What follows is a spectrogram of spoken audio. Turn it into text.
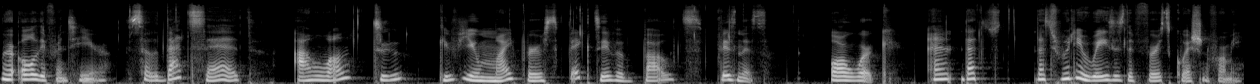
We're all different here. So, that said, I want to give you my perspective about business or work. And that's, that really raises the first question for me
